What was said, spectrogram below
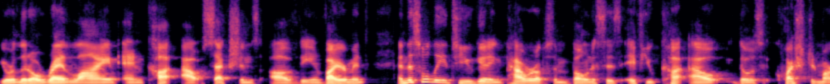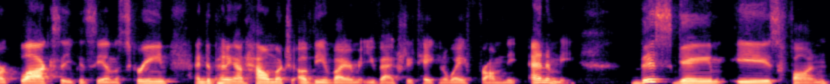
your little red line and cut out sections of the environment. And this will lead to you getting power ups and bonuses if you cut out those question mark blocks that you can see on the screen, and depending on how much of the environment you've actually taken away from the enemy. This game is fun.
